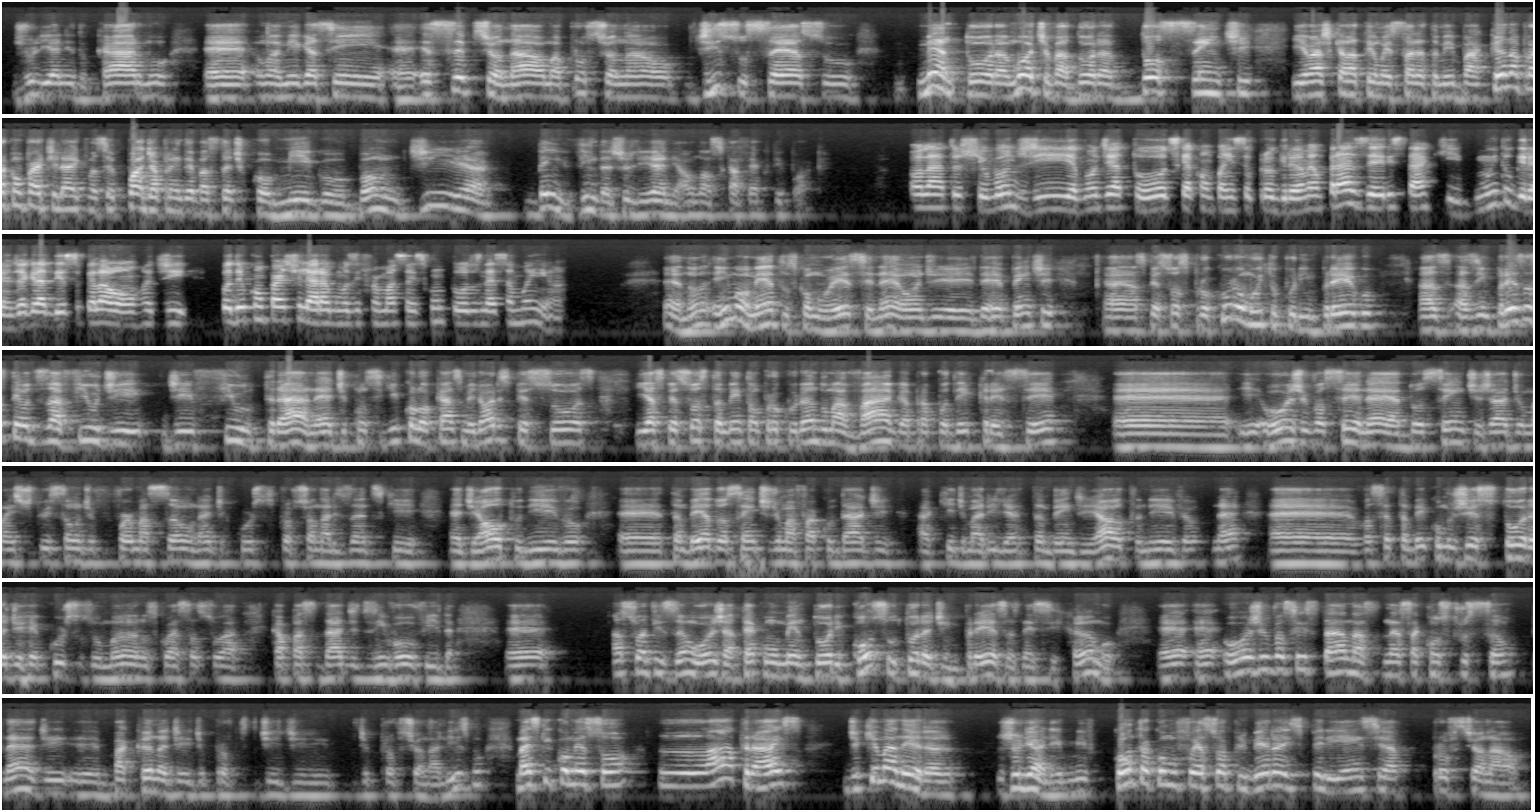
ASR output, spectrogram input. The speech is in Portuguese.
Juliane do Carmo, é uma amiga assim é, excepcional, uma profissional de sucesso, mentora, motivadora, docente, e eu acho que ela tem uma história também bacana para compartilhar e que você pode aprender bastante comigo. Bom dia, bem-vinda, Juliane, ao nosso Café com Pipoca. Olá, Tuxil, bom dia, bom dia a todos que acompanham seu programa, é um prazer estar aqui, muito grande, agradeço pela honra de poder compartilhar algumas informações com todos nessa manhã. É, no, em momentos como esse, né, onde de repente eh, as pessoas procuram muito por emprego, as, as empresas têm o desafio de, de filtrar, né, de conseguir colocar as melhores pessoas, e as pessoas também estão procurando uma vaga para poder crescer. É, e hoje você né, é docente já de uma instituição de formação né, de cursos profissionalizantes que é de alto nível, é, também é docente de uma faculdade aqui de Marília, também de alto nível, né? É, você também como gestora de recursos humanos, com essa sua capacidade desenvolvida. É, a sua visão hoje, até como mentor e consultora de empresas nesse ramo, é, é hoje você está na, nessa construção né, de, eh, bacana de, de, de, de, profissionalismo, mas que começou lá atrás. De que maneira, Juliane? Me conta como foi a sua primeira experiência profissional.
